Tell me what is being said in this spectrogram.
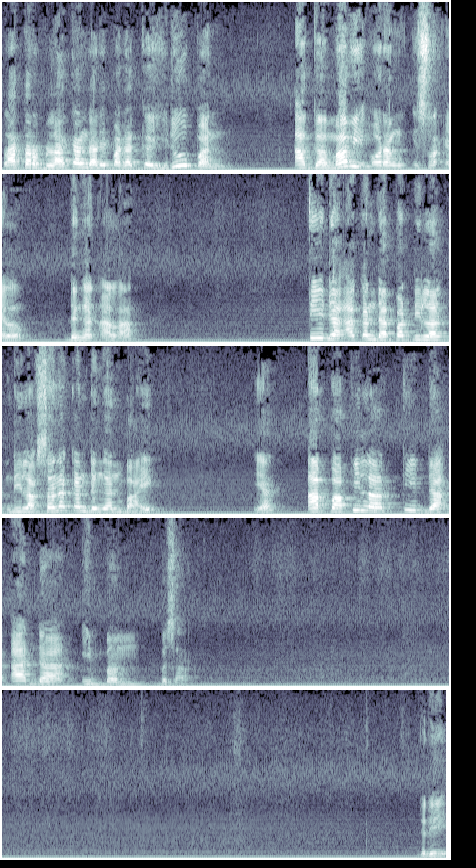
latar belakang daripada kehidupan agamawi orang Israel dengan Allah, tidak akan dapat dilaksanakan dengan baik, ya, apabila tidak ada imam besar. Jadi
